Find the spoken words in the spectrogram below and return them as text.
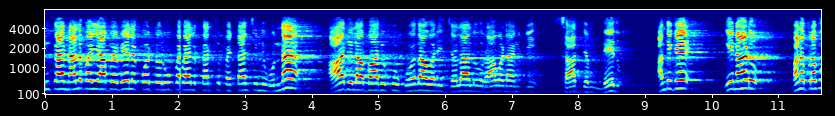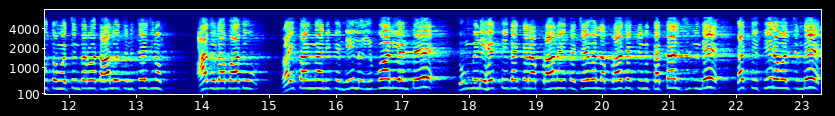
ఇంకా నలభై యాభై వేల కోట్ల రూపాయలు ఖర్చు పెట్టాల్సింది ఉన్నా ఆదిలాబాదుకు గోదావరి జలాలు రావడానికి సాధ్యం లేదు. అందుకే ఈనాడు మన ప్రభుత్వం వచ్చిన తర్వాత ఆలోచన చేసినాం. ఆదిలాబాదు రైతాంగానికి నీళ్ళు ఇవ్వాలి అంటే తుమ్మిడి హెట్టి దగ్గర ప్రాణహిత చేవెళ్ళ ప్రాజెక్టును కట్టాల్సిందే కట్టి తీరవలసిందే.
